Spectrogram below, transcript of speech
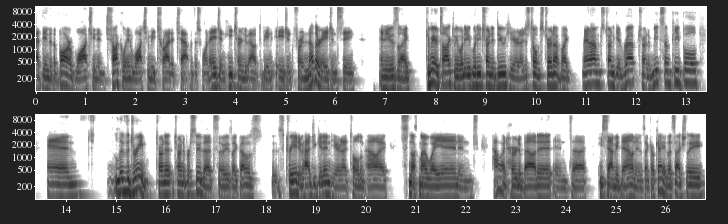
at the end of the bar watching and chuckling, watching me try to chat with this one agent. He turned out to be an agent for another agency. And he was like, come here, talk to me. What are you what are you trying to do here? And I just told him straight up, like, man, I'm just trying to get rep, trying to meet some people and live the dream, trying to trying to pursue that. So he's like, that was it's creative. How'd you get in here? And I told him how I snuck my way in and how I'd heard about it. And uh, he sat me down and was like, okay, let's actually,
